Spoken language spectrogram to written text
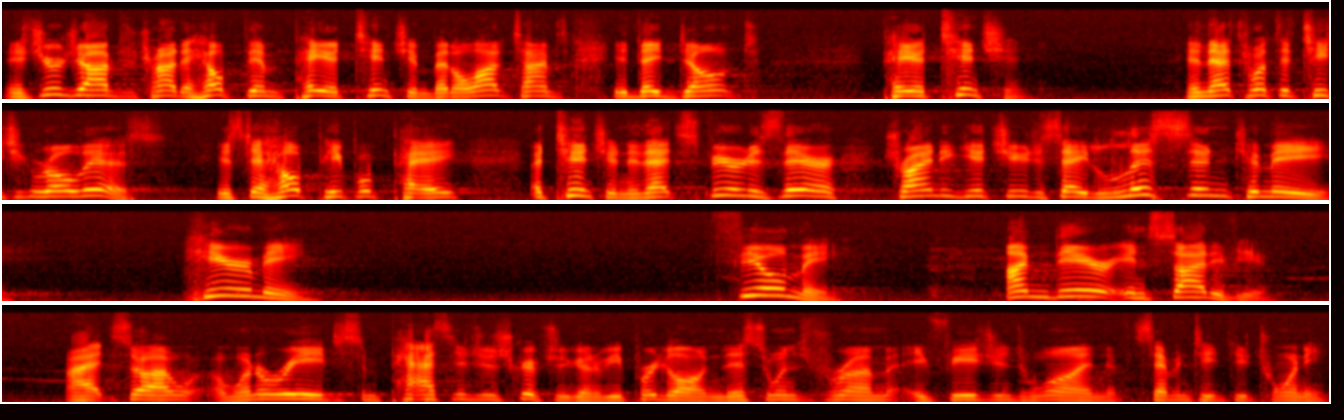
And it's your job to try to help them pay attention, but a lot of times they don't pay attention. And that's what the teaching role is, is to help people pay attention. And that spirit is there trying to get you to say, listen to me, hear me, feel me. I'm there inside of you. All right, so I, want to read some passages of Scripture. going to be pretty long. This one's from Ephesians 1 17 through 20.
